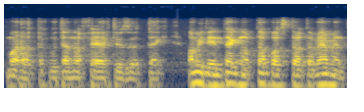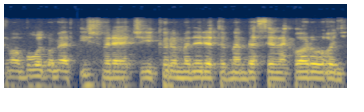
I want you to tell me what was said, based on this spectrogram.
maradtak utána fertőzöttek. Amit én tegnap tapasztaltam, elmentem a boltba, mert ismeretségi körömben egyre többen beszélnek arról, hogy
